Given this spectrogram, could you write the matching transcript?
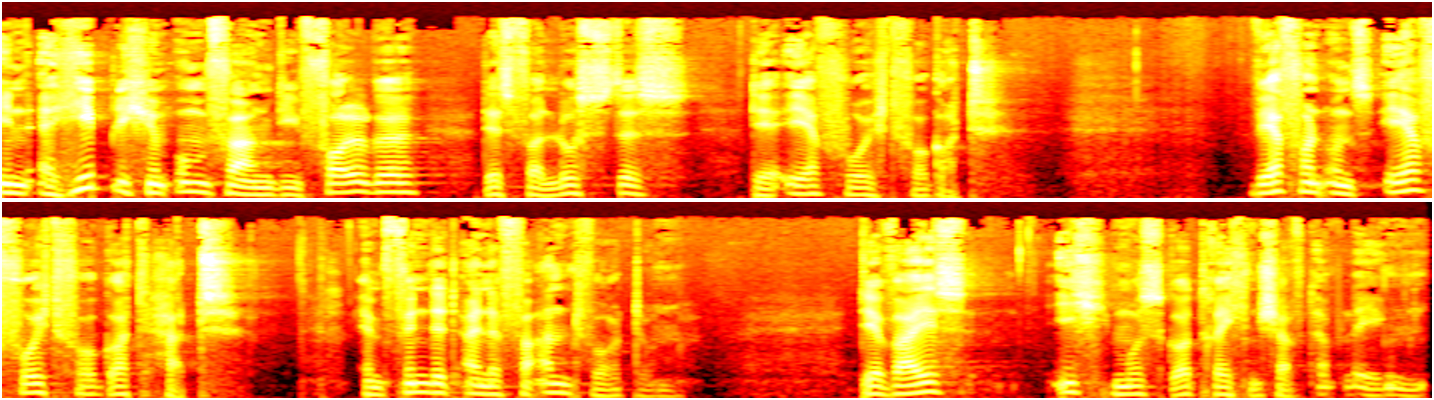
in erheblichem Umfang die Folge des Verlustes der Ehrfurcht vor Gott. Wer von uns Ehrfurcht vor Gott hat, empfindet eine Verantwortung. Der weiß, ich muss Gott Rechenschaft ablegen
